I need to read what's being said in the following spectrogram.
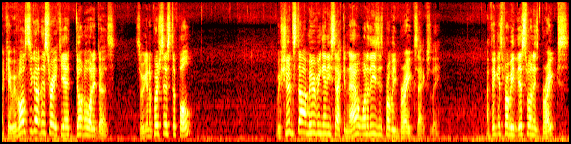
Okay, we've also got this right here. Don't know what it does. So we're going to push this to full. We should start moving any second now. One of these is probably brakes, actually. I think it's probably this one is brakes.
